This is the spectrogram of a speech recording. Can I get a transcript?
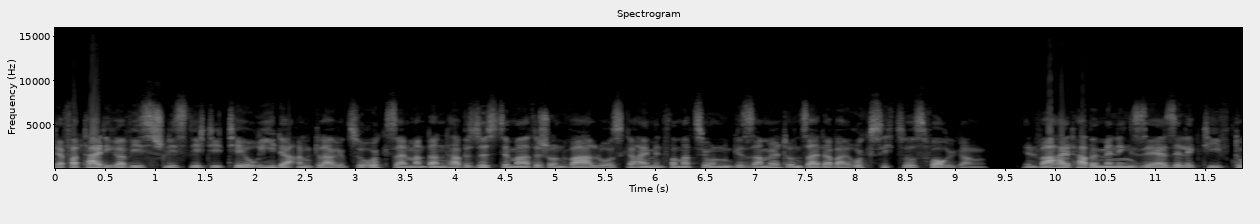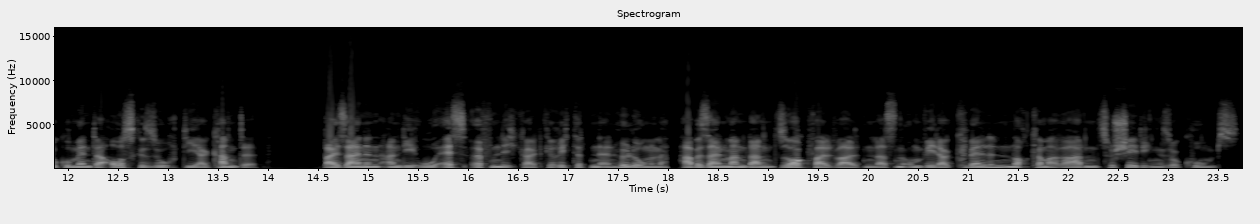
Der Verteidiger wies schließlich die Theorie der Anklage zurück, sein Mandant habe systematisch und wahllos Geheiminformationen gesammelt und sei dabei rücksichtslos vorgegangen. In Wahrheit habe Manning sehr selektiv Dokumente ausgesucht, die er kannte. Bei seinen an die US-Öffentlichkeit gerichteten Enthüllungen habe sein Mandant Sorgfalt walten lassen, um weder Quellen noch Kameraden zu schädigen, so Coombs.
